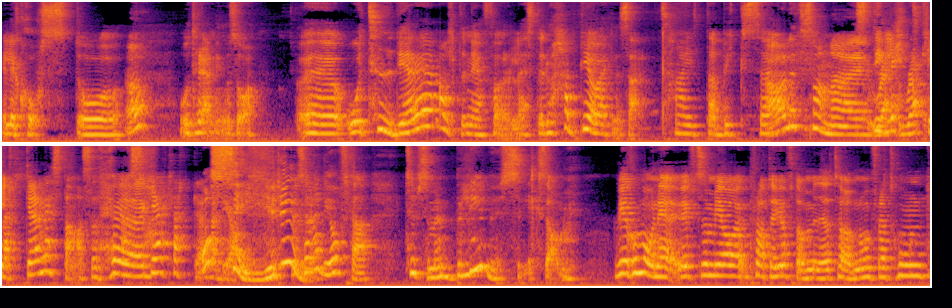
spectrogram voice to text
eller kost och, Ja. och träning och så. Eh, och tidigare, alltid när jag föreläste, då hade jag verkligen så här tajta byxor. Ja, lite såna eh, Stilettklackar nästan, alltså höga klackar Vad hade jag. säger du? Och så hade jag ofta typ som en blus liksom. Men Jag kommer ihåg, när jag, eftersom jag pratar ju ofta om Mia Törnblom för att hon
